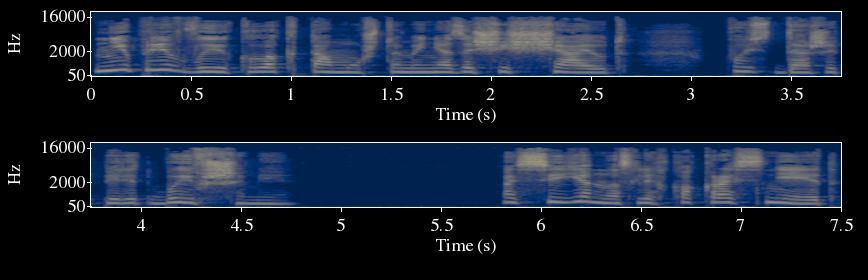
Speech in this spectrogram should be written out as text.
Не привыкла к тому, что меня защищают, пусть даже перед бывшими». А Сиенна слегка краснеет,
